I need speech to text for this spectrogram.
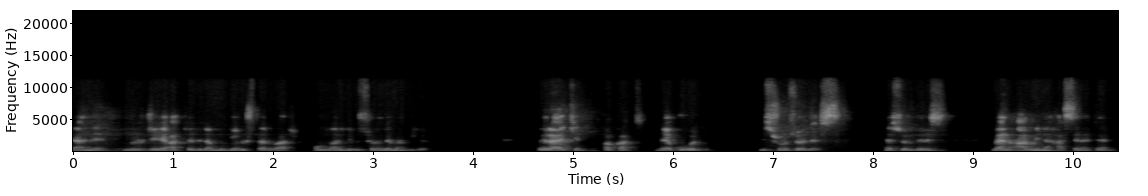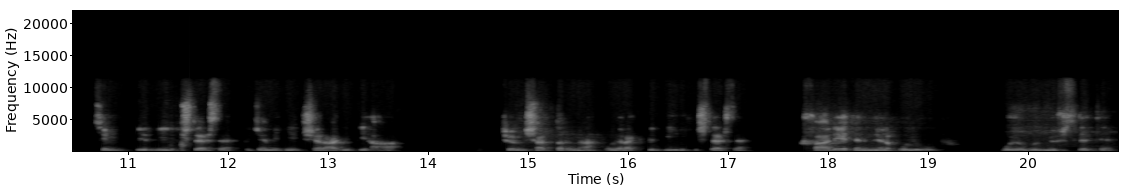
yani mürciye atfedilen bu görüşler var. Onlar gibi söylemem diyor. Ve lakin fakat ne kul? Biz şunu söyleriz. Ne söyleriz? Men amine haseneten kim bir iyilik işlerse cemi şeraitiha tüm şartlarına uyarak bir iyilik işlerse haliyeten minel uyub uyubul müfsideti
